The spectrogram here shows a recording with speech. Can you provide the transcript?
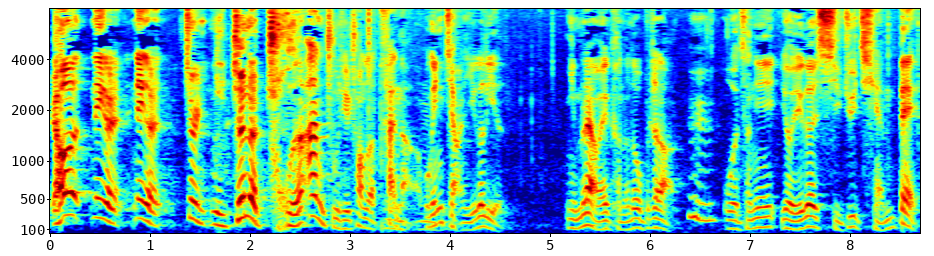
然后那个那个就是你真的纯按主题创作太难了。我给你讲一个例子，你们两位可能都不知道。嗯。我曾经有一个喜剧前辈，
